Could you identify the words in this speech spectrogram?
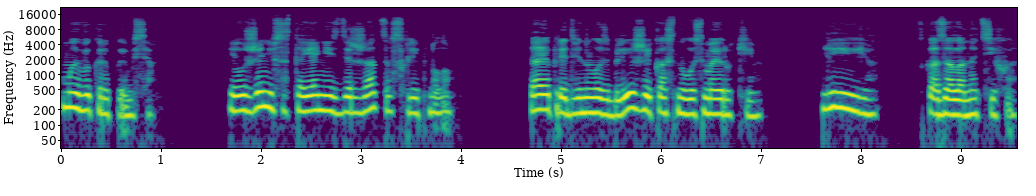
Мы выкарабкаемся. И уже не в состоянии сдержаться, всхлипнула. Тая придвинулась ближе и коснулась моей руки. «Лия», — сказала она тихо,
